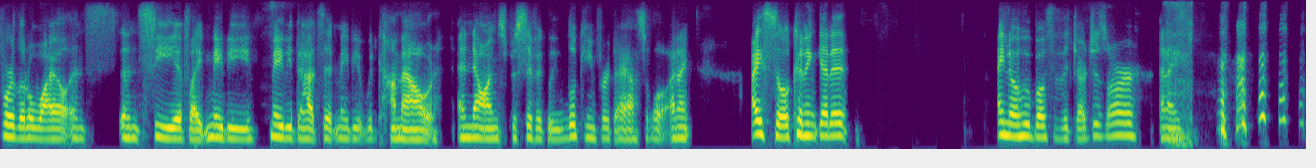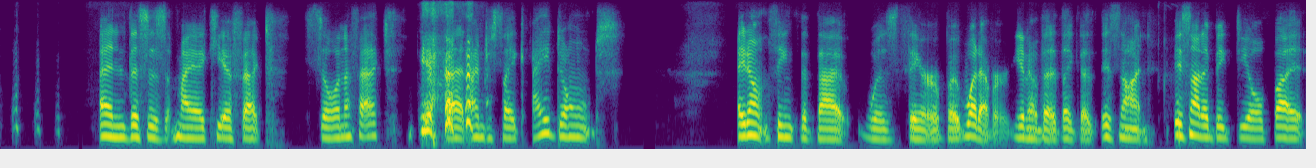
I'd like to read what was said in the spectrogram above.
for a little while and and see if like maybe maybe that's it. Maybe it would come out. And now I'm specifically looking for diacetyl, and I I still couldn't get it. I know who both of the judges are, and I and this is my IKEA effect still in effect. yeah. That I'm just like I don't. I don't think that that was there, but whatever, you know, that like that it's not, it's not a big deal. But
